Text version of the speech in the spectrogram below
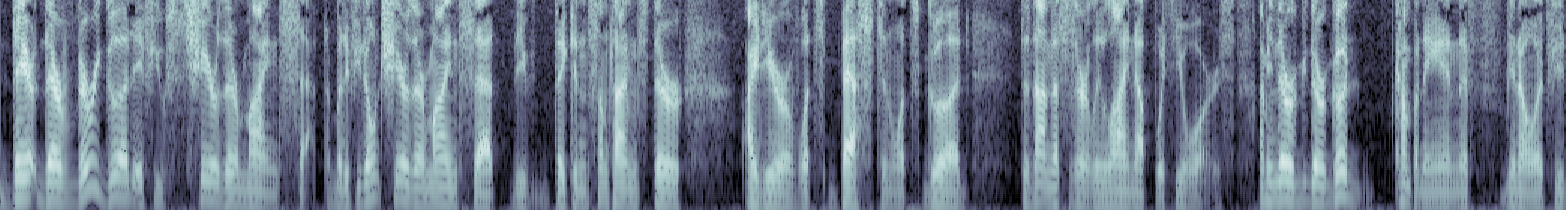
they're they're very good if you share their mindset, but if you don't share their mindset, you, they can sometimes their idea of what's best and what's good does not necessarily line up with yours. I mean, they're they're a good company, and if you know if you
